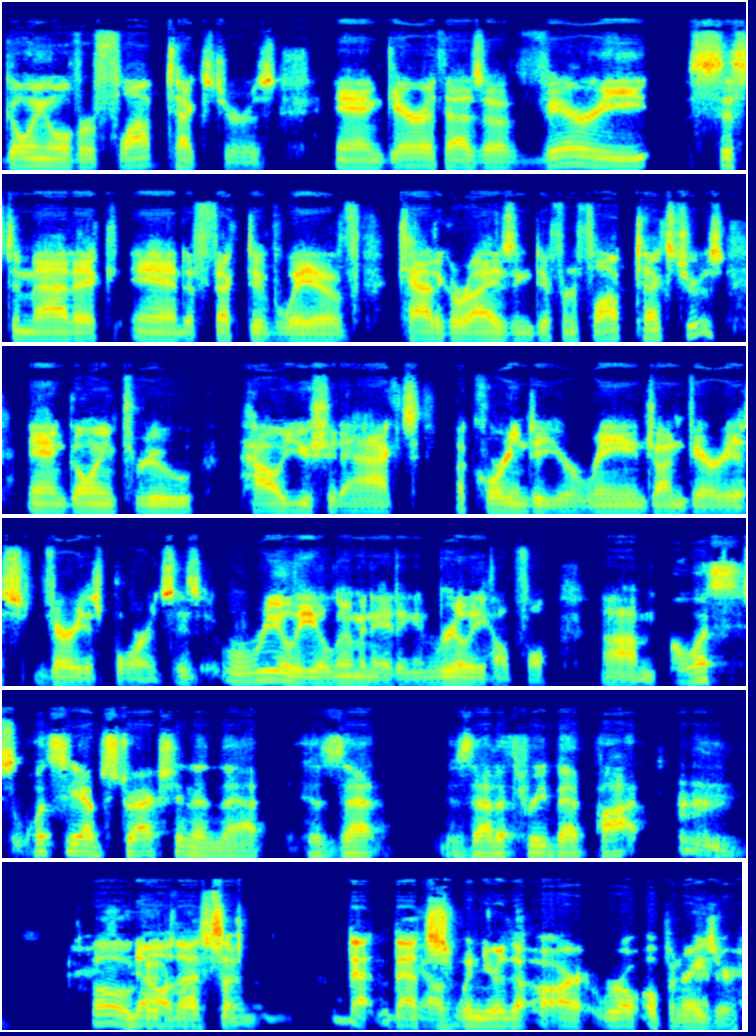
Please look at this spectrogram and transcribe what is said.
going over flop textures. And Gareth has a very systematic and effective way of categorizing different flop textures and going through how you should act according to your range on various various boards is really illuminating and really helpful. Um, well, what's what's the abstraction in that? Is that is that a three bet pot? oh, no, that's a, that that's yeah. when you're the our, open raiser.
